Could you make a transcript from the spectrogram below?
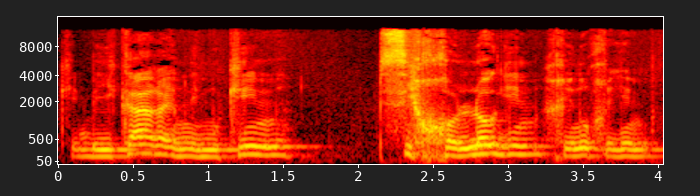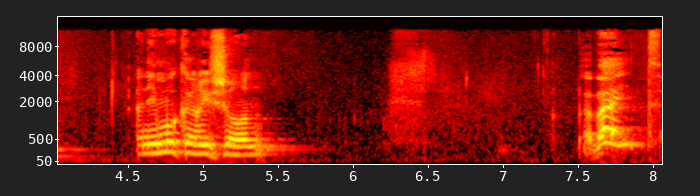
כי בעיקר הם נימוקים פסיכולוגיים חינוכיים. הנימוק הראשון, בבית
